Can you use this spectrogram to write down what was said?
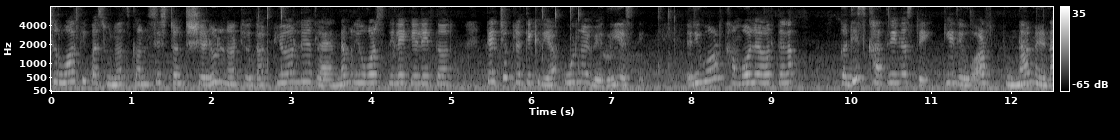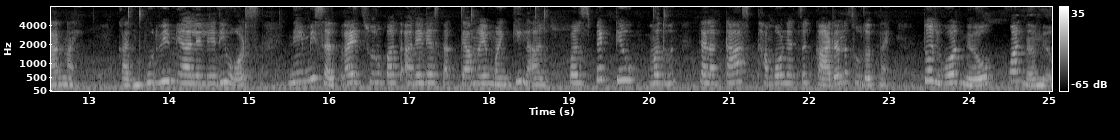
सुरुवातीपासूनच कन्सिस्टंट शेड्यूल न ठेवता प्युअरली रँडम रिवॉर्ड्स दिले गेले तर? त्याची प्रतिक्रिया पूर्ण वेगळी असते. रिवॉर्ड थांबवल्यावर त्याला कधीच खात्री नसते की रिवॉर्ड पुन्हा मिळणार नाही. कारण पूर्वी मिळालेले रिवॉर्ड्स नेहमी सरप्राईज स्वरूपात आलेले असतात. त्यामुळे मंकीला पर्स्पेक्टिव्हमधून त्याला टास्क थांबवण्याचं कारणच उरत नाही. तो रिवॉर्ड मिळो वा न मिळो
